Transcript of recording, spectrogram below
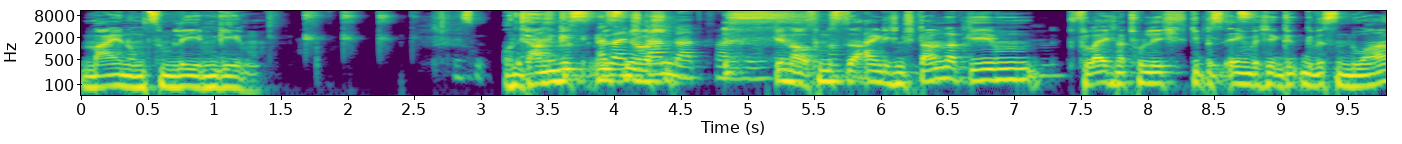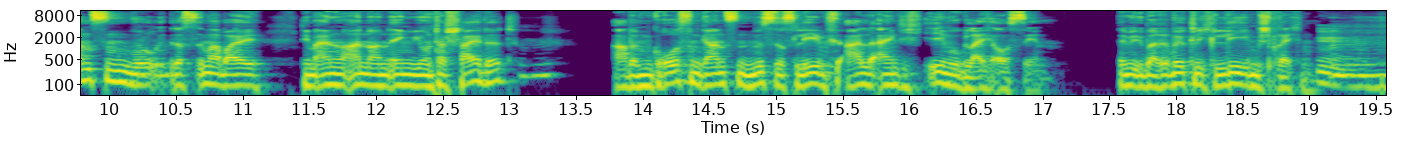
Meinung zum Leben geben. Und dann müssen, also ein Standard quasi. Genau, es müsste Okay. eigentlich einen Standard geben. Mhm. Vielleicht natürlich gibt es irgendwelche ge- gewissen Nuancen, wo Mhm. das immer bei dem einen oder anderen irgendwie unterscheidet. Mhm. Aber im Großen und Ganzen müsste das Leben für alle eigentlich irgendwo gleich aussehen. Wenn wir über wirklich Leben sprechen. Mhm.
